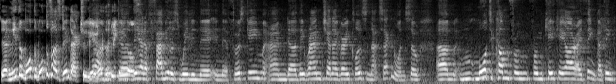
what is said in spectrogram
Yeah, neither both both of us didn't actually. Yeah, the but uh, of they had a fabulous win in their in their first game, and uh, they ran Chennai very close in that second one. So um, m- more to come from from KKR. I think. I think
